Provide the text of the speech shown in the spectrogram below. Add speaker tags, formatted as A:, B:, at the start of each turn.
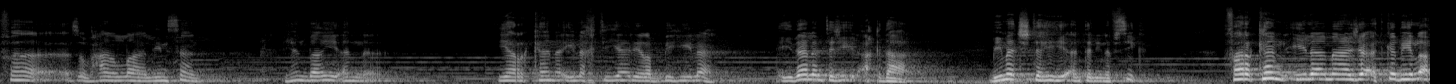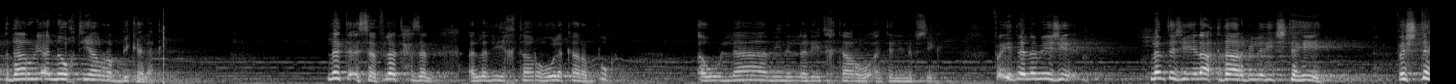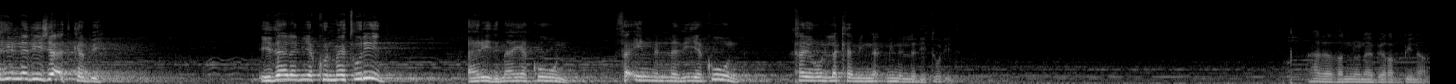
A: فسبحان الله الإنسان ينبغي أن يركن إلى اختيار ربه له. إذا لم تجئ الأقدار بما تشتهيه أنت لنفسك فاركن إلى ما جاءتك به الأقدار لأنه اختيار ربك لك. لا تأسف لا تحزن. الذي يختاره لك ربك أولى من الذي تختاره أنت لنفسك. فإذا لم يجئ لم تجئ إلى أقدار بالذي تشتهيه فاشتهي الذي جاءتك به. إذا لم يكن ما تريد. أريد ما يكون فإن الذي يكون خير لك من, من الذي تريد. هذا ظننا بربنا.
